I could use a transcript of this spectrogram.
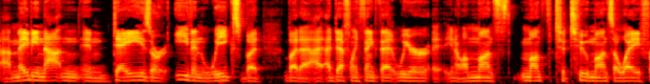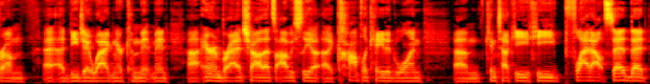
uh, maybe not in, in days or even weeks, but but I, I, definitely think that we're you know a month month to two months away from a, a DJ Wagner commitment. Uh, Aaron Bradshaw, that's obviously a, a complicated one. Um, Kentucky, he flat out said that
